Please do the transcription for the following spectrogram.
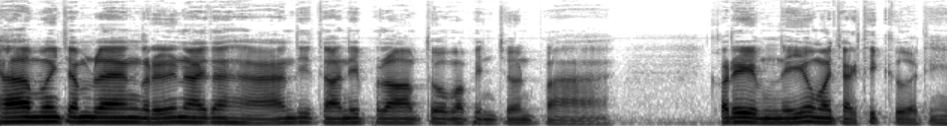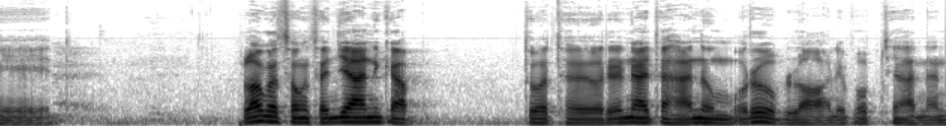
ชาวเมืองจำแรงหรือนายทหารที่ตอนนี้ปลอมตัวมาเป็นโจรป่า ก็รีบหนีออกมาจากที่เกิดเหตุพร้อมกับส่งสัญญาณกับตัวเธอหรือนายทหารหนุ่มรูปหล่อในภพชาตินั้น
